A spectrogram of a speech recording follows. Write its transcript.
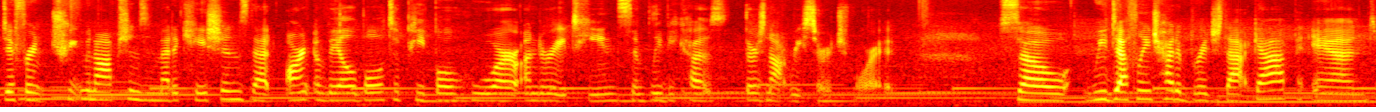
different treatment options and medications that aren't available to people who are under 18 simply because there's not research for it. So we definitely try to bridge that gap and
